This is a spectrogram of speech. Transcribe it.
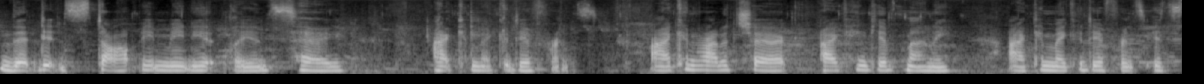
that didn't stop immediately and say, I can make a difference. I can write a check, I can give money, I can make a difference. It's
